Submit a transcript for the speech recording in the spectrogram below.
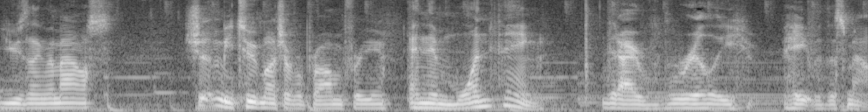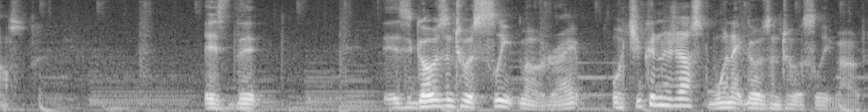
using the mouse, Shouldn't be too much of a problem for you. And then one thing that I really hate with this mouse is that is it goes into a sleep mode, right? Which you can adjust when it goes into a sleep mode.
